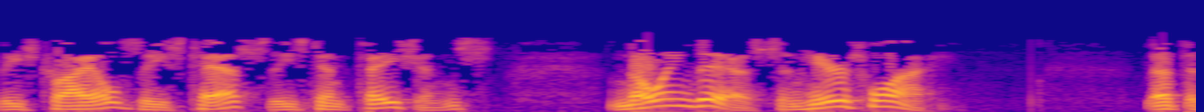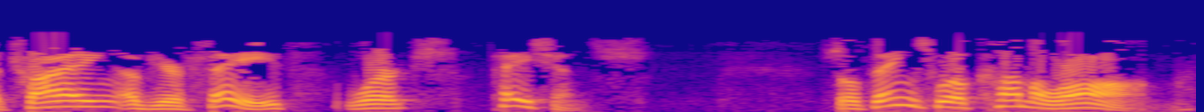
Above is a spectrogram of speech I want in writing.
these trials, these tests, these temptations, knowing this, and here's why that the trying of your faith works patience. So things will come along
